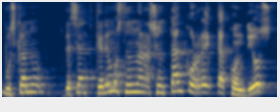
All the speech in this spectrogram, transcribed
buscando decían, queremos tener una relación tan correcta con Dios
